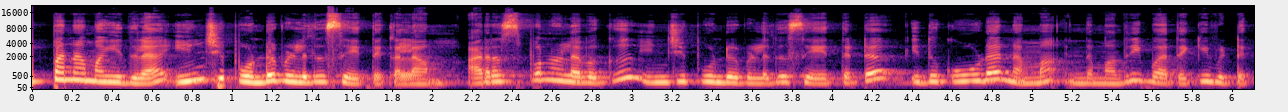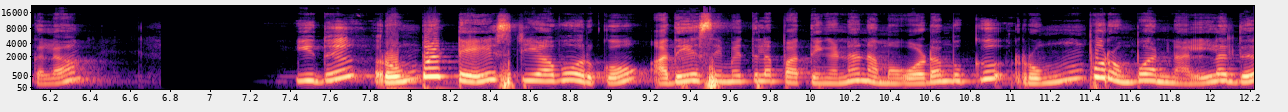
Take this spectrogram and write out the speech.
இப்போ நம்ம இதில் இஞ்சி பூண்டு விழுது சேர்த்துக்கலாம். அரை ஸ்பூன் அளவுக்கு இஞ்சி பூண்டு விழுது சேர்த்துட்டு இது கூட நம்ம இந்த மாதிரி வதக்கி விட்டுக்கலாம். இது ரொம்ப டேஸ்டியாகவும் இருக்கும். அதே சமயத்தில் பார்த்திங்கன்னா நம்ம உடம்புக்கு ரொம்ப ரொம்ப நல்லது.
